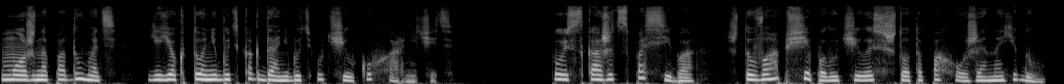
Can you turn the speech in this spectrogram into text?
Можно подумать, ее кто-нибудь когда-нибудь учил кухарничать. Пусть скажет спасибо, что вообще получилось что-то похожее на еду.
